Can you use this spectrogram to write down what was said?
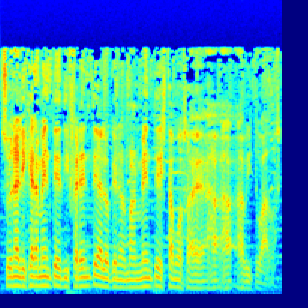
suena ligeramente diferente a lo que normalmente estamos habituados.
